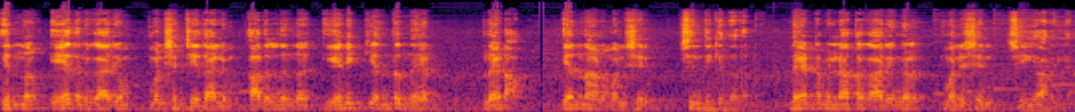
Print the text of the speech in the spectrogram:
ഇന്ന് ഏതൊരു കാര്യം മനുഷ്യൻ ചെയ്താലും അതിൽ നിന്ന് എനിക്ക് എന്ത് നേ നേടാം എന്നാണ് മനുഷ്യൻ ചിന്തിക്കുന്നത്. നേട്ടമില്ലാത്ത കാര്യങ്ങൾ മനുഷ്യൻ ചെയ്യാറില്ല.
